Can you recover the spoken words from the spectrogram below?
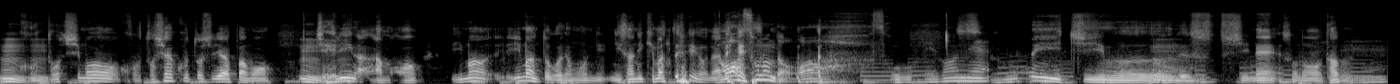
うん今年も今年は今年でやっぱもうん。う J リーガーがもう今今のところでも23人決まってるようなね。ああそうなんだ。ああそれはね。すごいチームですしね、その多分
